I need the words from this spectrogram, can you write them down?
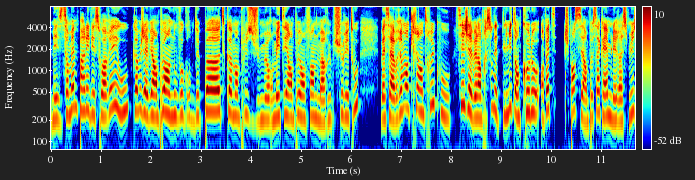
mais sans même parler des soirées où, comme j'avais un peu un nouveau groupe de potes, comme en plus je me remettais un peu enfin de ma rupture et tout, bah ça a vraiment créé un truc où, tu sais, j'avais l'impression d'être limite en colo. En fait, je pense c'est un peu ça quand même l'Erasmus.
